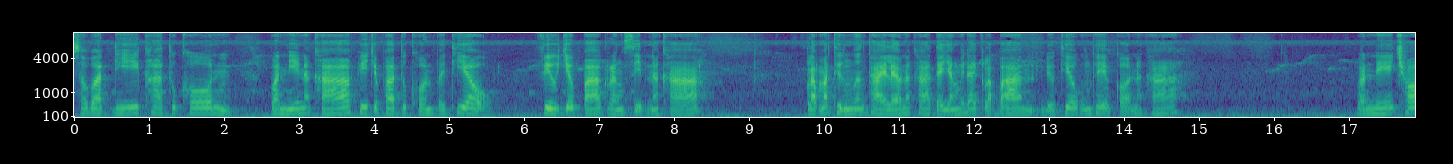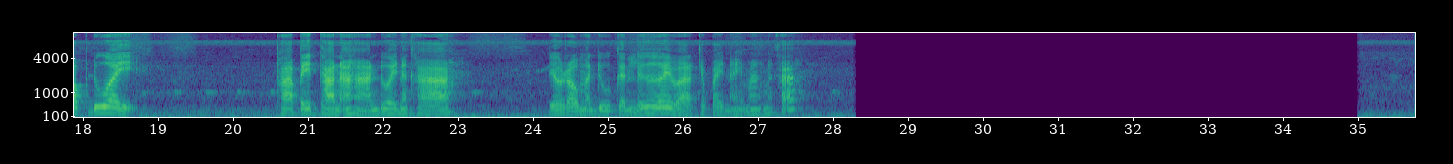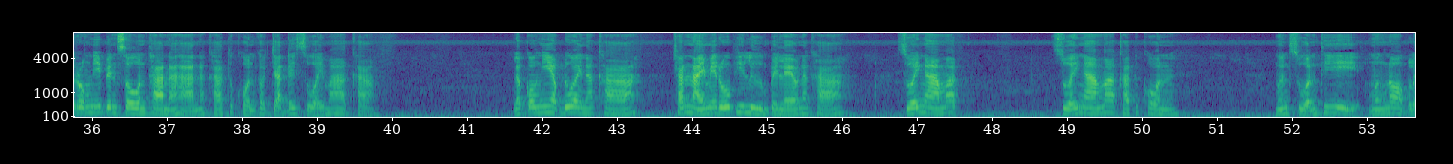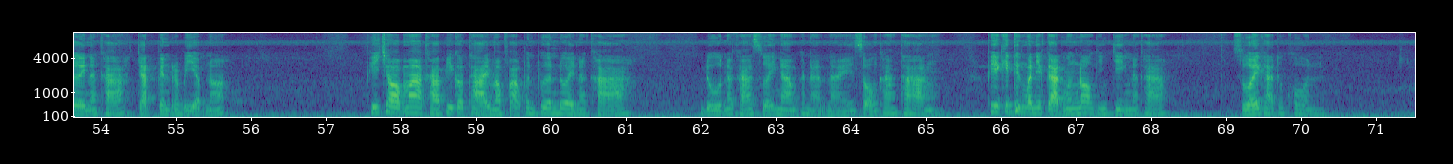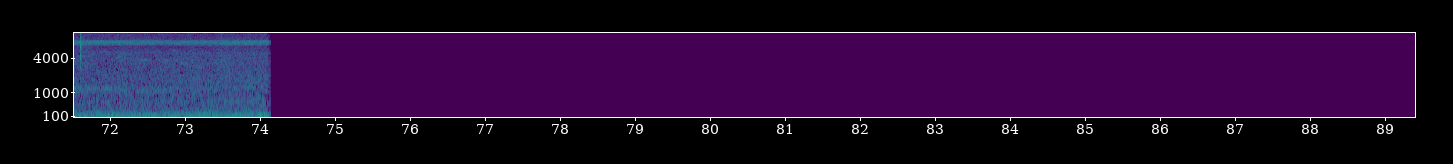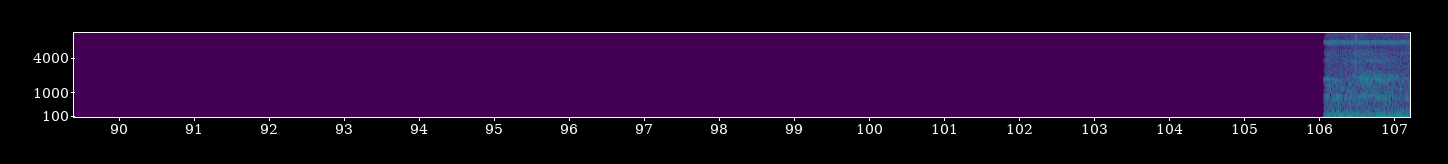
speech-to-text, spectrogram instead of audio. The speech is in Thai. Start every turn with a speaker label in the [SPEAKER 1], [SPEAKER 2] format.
[SPEAKER 1] สวัสดีค่ะทุกคน วันนี้นะคะพี่จะพาทุกคนไปเที่ยวฟิวเจอร์พาร์ครังสิตนะคะ กลับมาถึงเมืองไทยแล้วนะคะ แต่ยังไม่ได้กลับบ้าน เดี๋ยวเที่ยวกรุงเทพก่อนนะคะ วันนี้ชอบด้วย พาไปทานอาหารด้วยนะคะ เดี๋ยวเรามาดูกันเลยว่าจะไปไหนมั่งนะคะ ตรงนี้เป็นโซนทานอาหารนะคะ ทุกคนเขาจัดได้สวยมากค่ะ แล้วก็เงียบด้วยนะคะ ชั้นไหนไม่รู้พี่ลืมไปแล้วนะคะ สวยงามมาก สวยงามมากค่ะทุกคน เหมือนสวนที่เมืองนอกเลยนะคะ จัดเป็นระเบียบเนาะพี่ชอบมากค่ะ พี่ก็ถ่ายมาฝากเพื่อนๆด้วยนะคะ ดูนะคะ สวยงามขนาดไหนสองข้างทาง พี่คิดถึงบรรยากาศเมืองนอกจริง ๆ นะคะ สวยค่ะทุกคน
